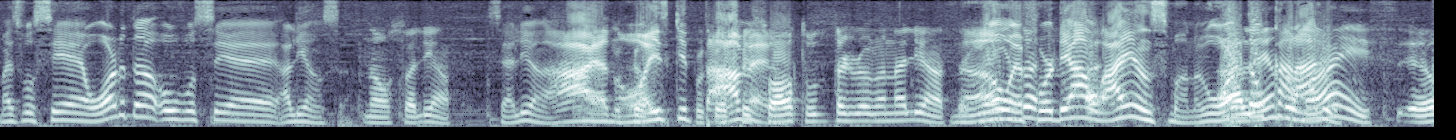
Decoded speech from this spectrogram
Mas você é Horda ou você é Aliança? Não, sou aliança. Você é Aliança. Ah, é Porque- nós que tá, o velho. pessoal tudo tá jogando na aliança. Não, ainda- é For the Alliance, mano. Horda é o caralho. mais, eu,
